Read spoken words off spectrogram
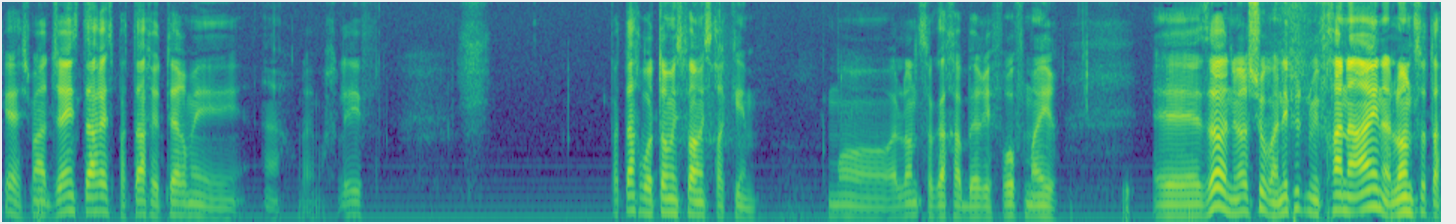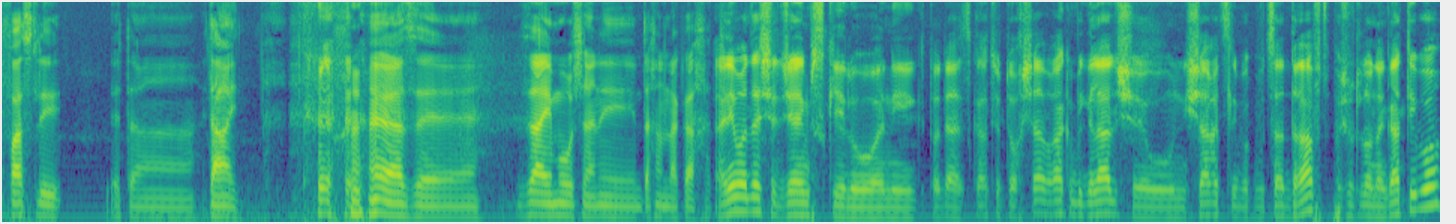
כן, שמע, ג'יינס תכלס פתח יותר מ... אה, אולי מחליף. פתח באותו מספר משחקים. כמו אלונסו ככה ברפרוף מהיר. אה, זהו, אני אומר שוב, אני פשוט במבחן העין, אלונסו תפס לי את, ה... את העין. אז אה, זה ההימור שאני מתכנן לקחת. אני מודה שג'יימס, כאילו, אני, אתה יודע, הזכרתי אותו עכשיו רק בגלל שהוא נשאר אצלי בקבוצת דראפט, פשוט לא נגעתי בו,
